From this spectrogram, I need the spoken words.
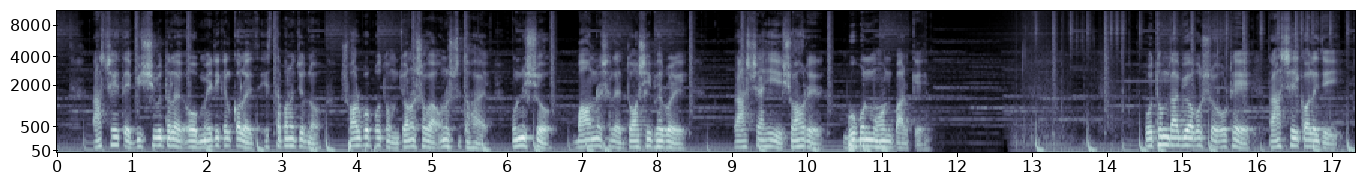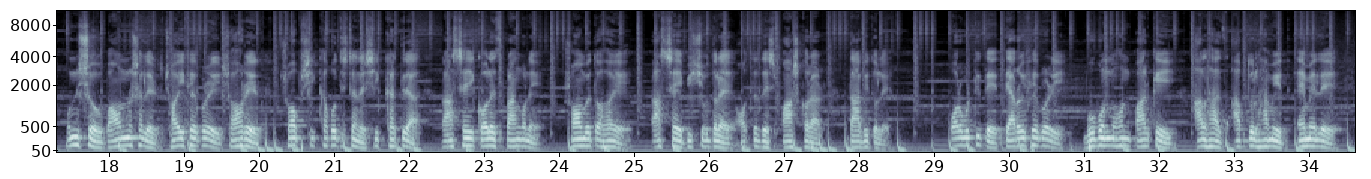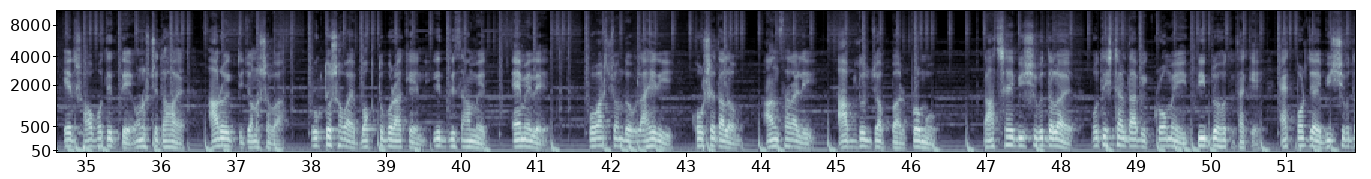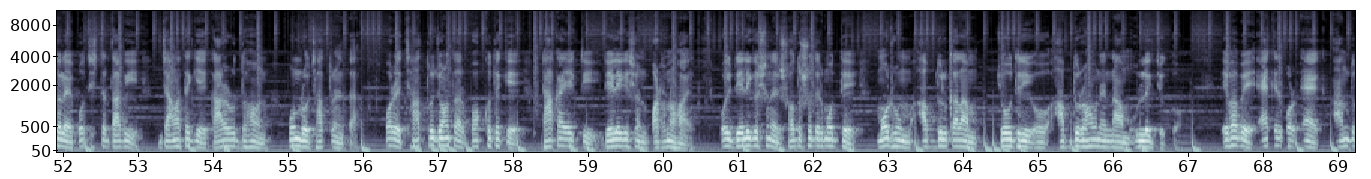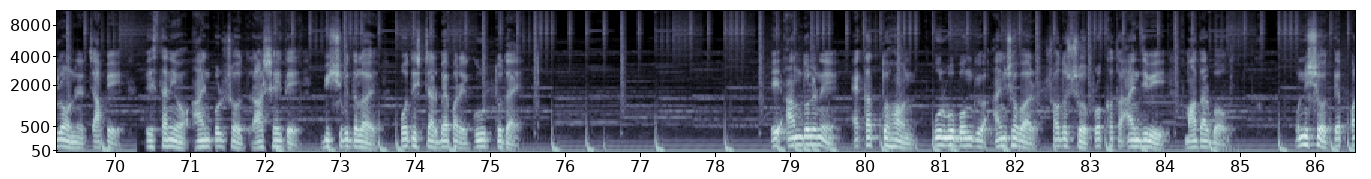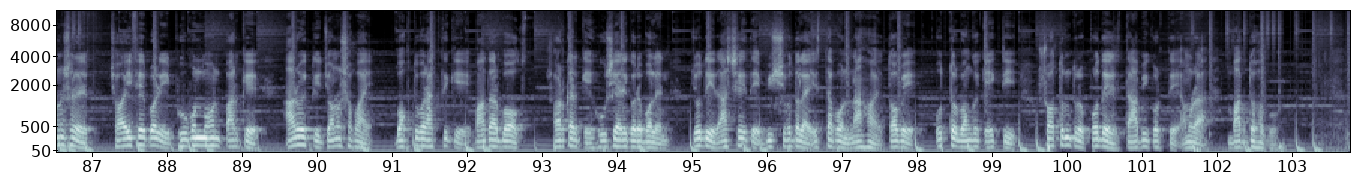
রাজশাহীতে বিশ্ববিদ্যালয় ও মেডিকেল কলেজ স্থাপনের জন্য সর্বপ্রথম জনসভা অনুষ্ঠিত হয় উনিশশো বাউন্ন সালের দশই ফেব্রুয়ারি রাজশাহী শহরের ভুবনমোহন পার্কে। প্রথম দাবি অবশ্য ওঠে রাজশাহী কলেজেই। উনিশশো সালের ছয়ই ফেব্রুয়ারি শহরের সব শিক্ষা প্রতিষ্ঠানের শিক্ষার্থীরা রাজশাহী কলেজ প্রাঙ্গণে সমবেত হয়ে রাজশাহী বিশ্ববিদ্যালয়ে অধ্যাদেশ পাশ করার দাবি তোলে। পরবর্তীতে তেরোই ফেব্রুয়ারি ভুবনমোহন পার্কেই আলহাজ আব্দুল হামিদ এমএলএ এর সভাপতিত্বে অনুষ্ঠিত হয় আরও একটি জনসভা। উক্ত সভায় বক্তব্য রাখেন ইদ্রিস আহমেদ, এমএলএ প্রভাষচন্দ্র লাহিরি খোরশেদ আলম, আনসার আলী, আব্দুল জব্বার প্রমুখ। রাজশাহী বিশ্ববিদ্যালয় প্রতিষ্ঠার দাবি ক্রমেই তীব্র হতে থাকে। এক পর্যায়ে বিশ্ববিদ্যালয়ে প্রতিষ্ঠার দাবি জানাতে গিয়ে কারারুদ্ধ হন পনেরো ছাত্রনেতা। পরে ছাত্র জনতার পক্ষ থেকে ঢাকায় একটি ডেলিগেশন পাঠানো হয়। ওই ডেলিগেশনের সদস্যদের মধ্যে মরহুম আব্দুল কালাম চৌধুরী ও আব্দুর রহমানের নাম উল্লেখযোগ্য। এভাবে একের পর এক আন্দোলনের চাপে স্থানীয় আইন পরিষদ রাজশাহীতে বিশ্ববিদ্যালয় প্রতিষ্ঠার ব্যাপারে গুরুত্ব দেয়। এই আন্দোলনে একাত্ম হন পূর্ববঙ্গীয় আইনসভার সদস্য প্রখ্যাত আইনজীবী মাদার বক্স উনিশশো সালের ছয়ই ফেব্রুয়ারি ভুবনমোহন পার্কে আরও একটি জনসভায় বক্তব্য রাখতে গিয়ে মাদার বক্স সরকারকে হুঁশিয়ারি করে বলেন, যদি রাজশাহীতে বিশ্ববিদ্যালয় স্থাপন না হয়, তবে উত্তরবঙ্গকে একটি স্বতন্ত্র প্রদেশ দাবি করতে আমরা বাধ্য হব।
